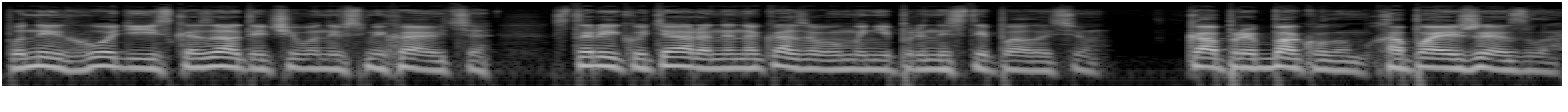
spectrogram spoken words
По них годі й сказати, чи вони всміхаються. Старий котяра не наказував мені принести палицю. Капре бакулом, хапай жезла.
